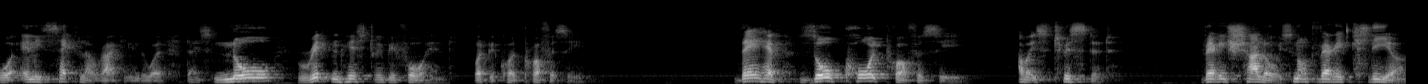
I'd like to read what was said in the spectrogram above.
or any secular writing in the world. There is no written history beforehand, what we call prophecy. They have so called prophecy, but it's twisted, very shallow, it's not very clear.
